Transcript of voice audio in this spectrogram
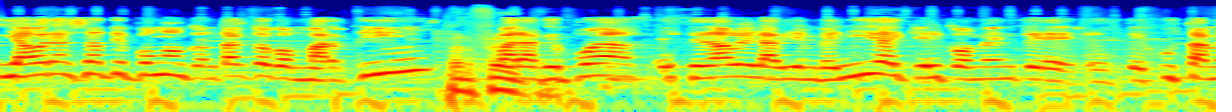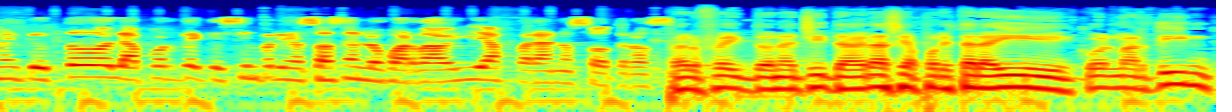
y ahora ya te pongo en contacto con Martín para que puedas este, darle la bienvenida y que él comente este, justamente todo el aporte que siempre nos hacen los guardavidas para nosotros. Perfecto, Nachita, gracias por estar ahí con Martín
